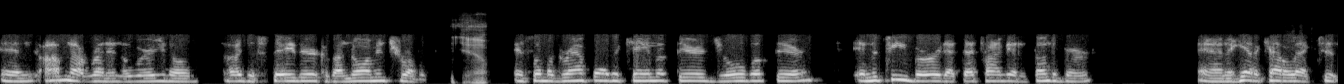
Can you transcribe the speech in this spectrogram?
And I'm not running nowhere, you know. I just stay there because I know I'm in trouble. Yeah. And so my grandfather came up there, drove up there in the T Bird. At that time, he had a Thunderbird, and he had a Cadillac too.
